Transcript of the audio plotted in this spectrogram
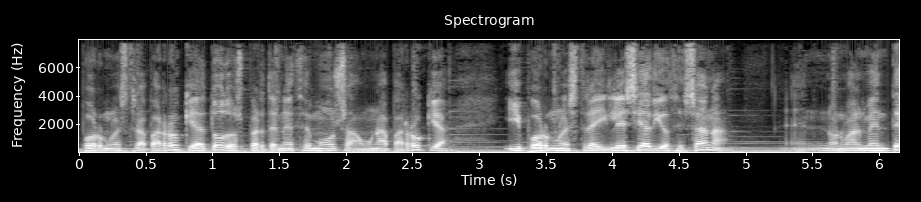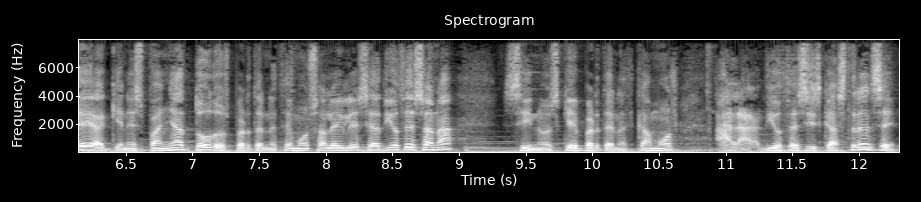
por nuestra parroquia, todos pertenecemos a una parroquia, y por nuestra iglesia diocesana Normalmente aquí en España todos pertenecemos a la iglesia diocesana, si no es que pertenezcamos a la diócesis castrense,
